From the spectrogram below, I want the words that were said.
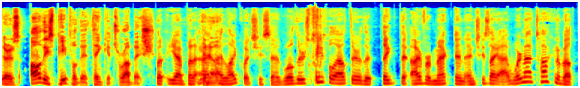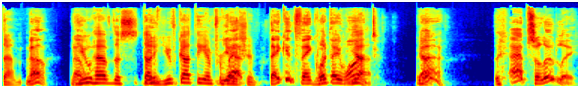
there's all these people that think it's rubbish. But yeah, but I. I like what she said. Well, there's people out there that think that ivermectin, and she's like, "Uh, we're not talking about them. No, no, You have the study. You- have got the information. yeah, they can think what, What- they want. Yeah. yeah, absolutely.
